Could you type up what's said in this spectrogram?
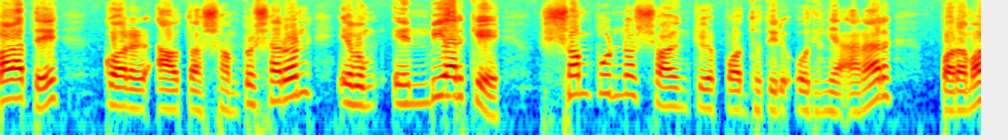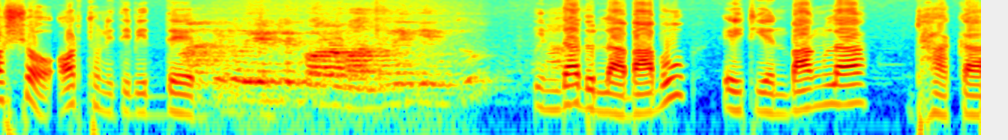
বাড়াতে করের আওতা সম্প্রসারণ এবং এনবিআরকে সম্পূর্ণ স্বয়ংক্রিয় পদ্ধতির অধীনে আনার পরামর্শ অর্থনীতিবিদদের। ইমদাদুল্লাহ বাবু এটিএন বাংলা, ঢাকা।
